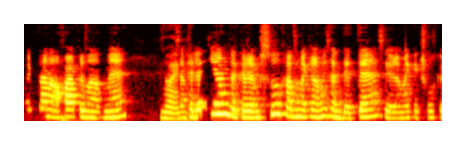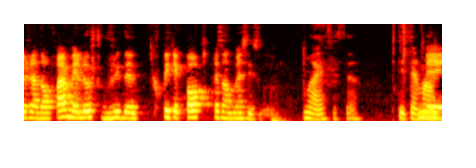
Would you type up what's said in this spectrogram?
pas le temps d'en faire présentement. Ouais. Ça me fait de la tienne, donc j'aime ça. Faire du macramé, ça me détend. C'est vraiment quelque chose que j'adore faire. Mais là, je suis obligée de couper quelque part, puis présentement, c'est ça. Ouais, c'est ça. Puis t'es tellement. Mais,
